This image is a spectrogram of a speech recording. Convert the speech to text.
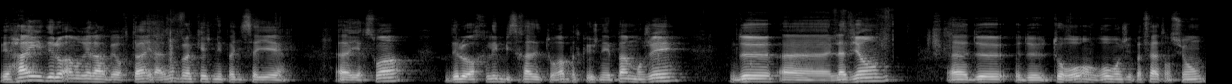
Et la raison pour laquelle je n'ai pas dit ça hier, euh, hier soir, parce que je n'ai pas mangé de euh, la viande euh, de, de, taureau. En gros, moi, j'ai pas fait attention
